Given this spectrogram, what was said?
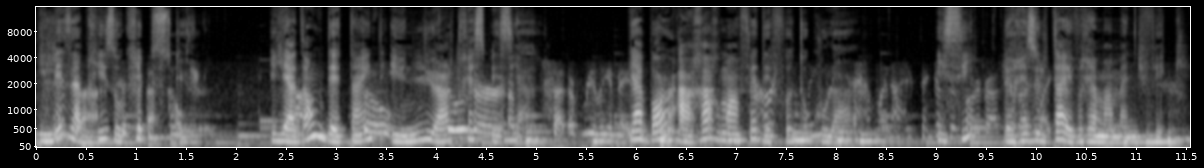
Il les a prises au crépuscule. Il y a donc des teintes et une lueur très spéciale. Gabor a rarement fait des photos couleurs. Ici, le résultat est vraiment magnifique.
